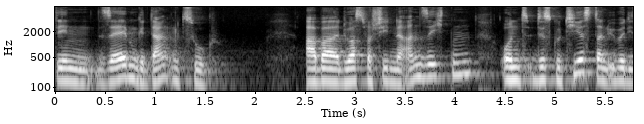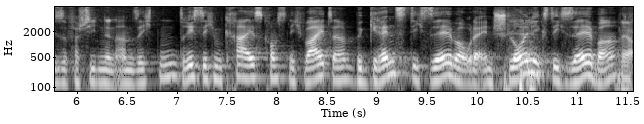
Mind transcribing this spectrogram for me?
denselben Gedankenzug aber du hast verschiedene Ansichten und diskutierst dann über diese verschiedenen Ansichten, drehst dich im Kreis, kommst nicht weiter, begrenzt dich selber oder entschleunigst dich selber, ja.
